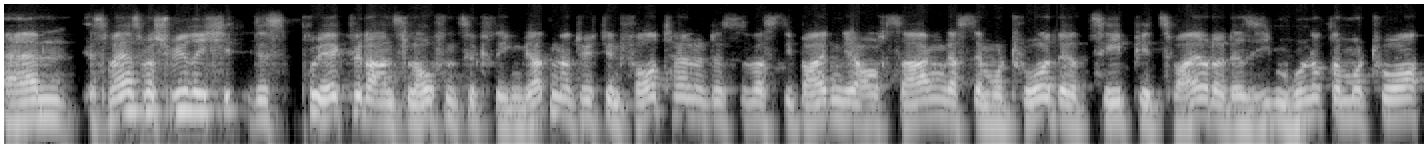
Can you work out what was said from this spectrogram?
Ähm, es war erstmal schwierig, das Projekt wieder ans Laufen zu kriegen. Wir hatten natürlich den Vorteil, und das ist, was die beiden ja auch sagen, dass der Motor, der CP2 oder der 700er Motor,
